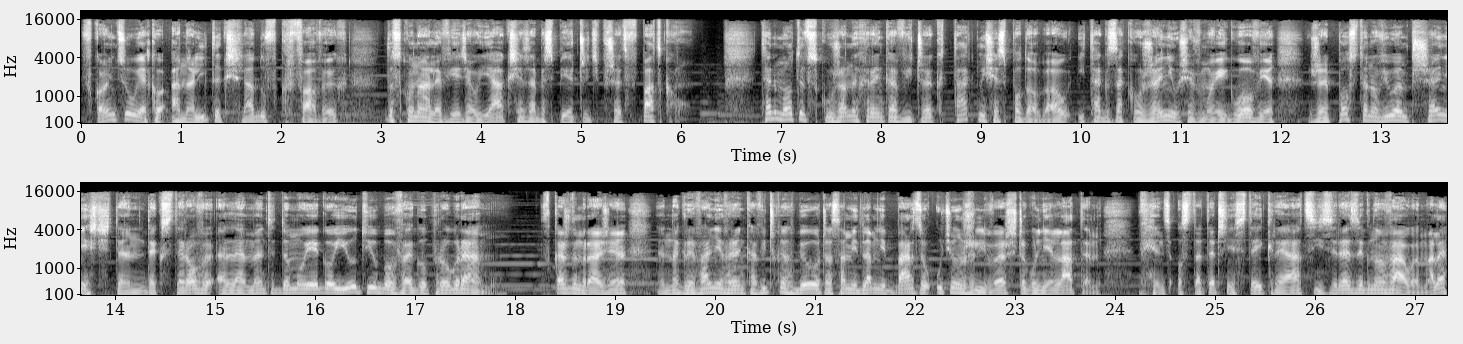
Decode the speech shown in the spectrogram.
W końcu, jako analityk śladów krwawych, doskonale wiedział, jak się zabezpieczyć przed wpadką. Ten motyw skórzanych rękawiczek tak mi się spodobał i tak zakorzenił się w mojej głowie, że postanowiłem przenieść ten deksterowy element do mojego YouTube'owego programu. W każdym razie nagrywanie w rękawiczkach było czasami dla mnie bardzo uciążliwe, szczególnie latem, więc ostatecznie z tej kreacji zrezygnowałem, ale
